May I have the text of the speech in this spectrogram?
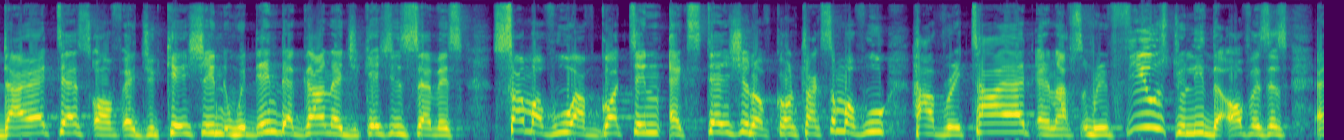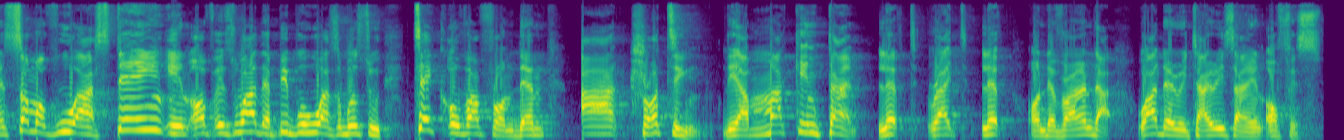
directors of education within the Ghana Education Service, some of who have gotten extension of contracts, some of who have retired and have refused to leave the offices, and some of who are staying in office while the people who are supposed to take over from them are trotting. They are marking time, left, right, left on the veranda while the retirees are in office.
